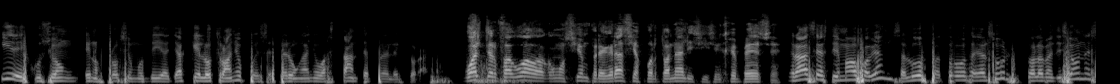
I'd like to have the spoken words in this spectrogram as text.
y de discusión en los próximos días, ya que el otro año pues se espera un año bastante preelectoral. Walter Faguaba, como siempre, gracias por tu análisis en GPS. Gracias, estimado Fabián. Saludos para todos allá al sur, todas las bendiciones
